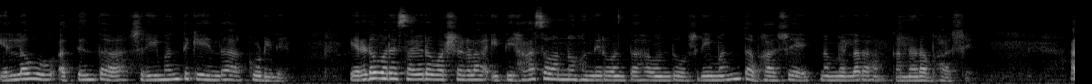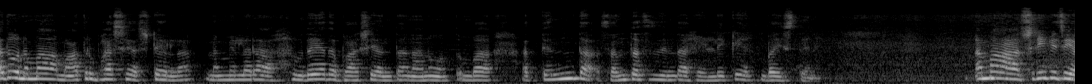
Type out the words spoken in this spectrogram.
ಎಲ್ಲವೂ ಅತ್ಯಂತ ಶ್ರೀಮಂತಿಕೆಯಿಂದ ಕೂಡಿದೆ. ಎರಡೂವರೆ ಸಾವಿರ ವರ್ಷಗಳ ಇತಿಹಾಸವನ್ನು ಹೊಂದಿರುವಂತಹ ಒಂದು ಶ್ರೀಮಂತ ಭಾಷೆ ನಮ್ಮೆಲ್ಲರ ಕನ್ನಡ ಭಾಷೆ. ಅದು ನಮ್ಮ ಮಾತೃಭಾಷೆ ಅಷ್ಟೇ ಅಲ್ಲ, ನಮ್ಮೆಲ್ಲರ ಹೃದಯದ ಭಾಷೆ ಅಂತ ನಾನು ತುಂಬ ಅತ್ಯಂತ ಸಂತಸದಿಂದ ಹೇಳಲಿಕ್ಕೆ ಬಯಸ್ತೇನೆ. ನಮ್ಮ ಶ್ರೀ ವಿಜಯ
